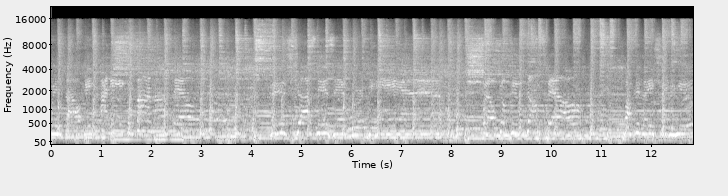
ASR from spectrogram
without me. I need to find myself. This just isn't working. Welcome to the. Population. You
